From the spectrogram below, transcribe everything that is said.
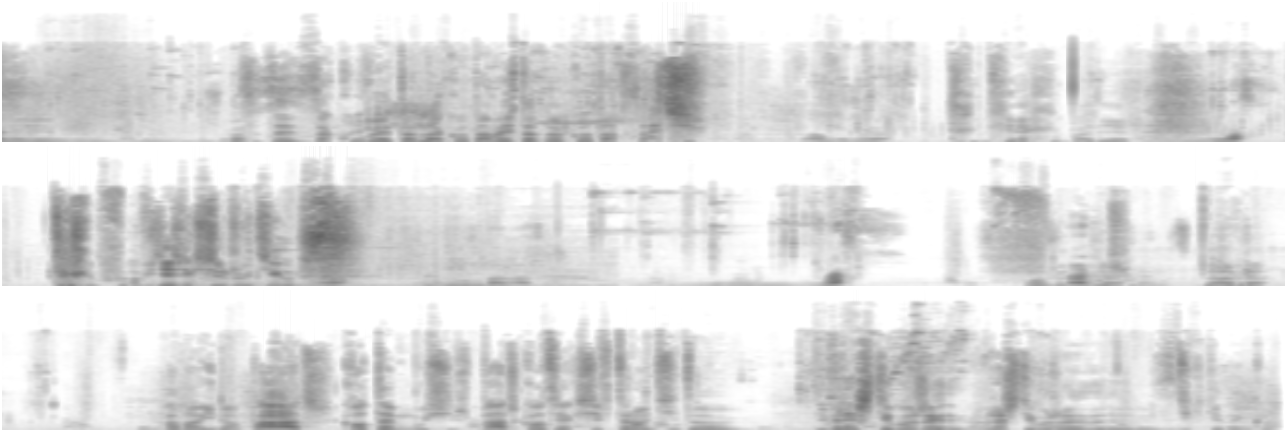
A nie jeździsz bez... Co to jest za kuweta dla kota? Weź to do kota wstać. A może ja. Nie, chyba nie. Łap. A widziałeś jak się rzucił? No. No. Pana... Uf, No nie ach, wyszło. ach, Dobra. Honoino, patrz, kotem musisz. Patrz, kot jak się wtrąci, to... I wreszcie może, wreszcie może e, zniknie ten kot.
